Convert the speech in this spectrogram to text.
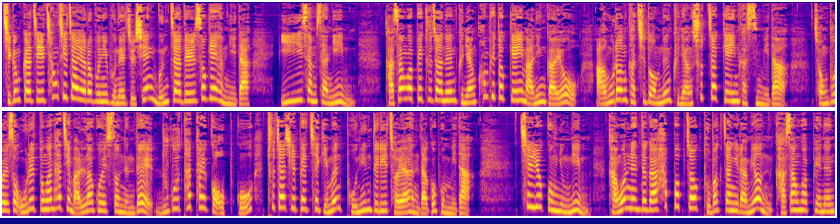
지금까지 청취자 여러분이 보내주신 문자들 소개합니다. 2234님, 가상화폐 투자는 그냥 컴퓨터 게임 아닌가요? 아무런 가치도 없는 그냥 숫자 게임 같습니다. 정부에서 오랫동안 하지 말라고 했었는데 누구 탓할 거 없고 투자 실패 책임은 본인들이 져야 한다고 봅니다. 7606님, 강원랜드가 합법적 도박장이라면 가상화폐는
